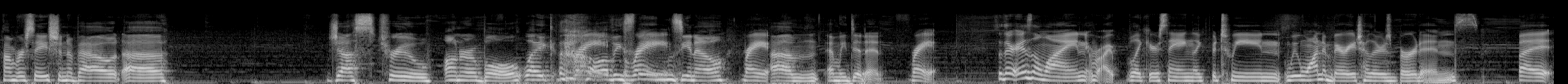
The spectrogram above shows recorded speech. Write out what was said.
conversation about uh just true, honorable, like Right, all these right. things, you know. Right. Um and we didn't. Right. So there is a line, right, like you're saying, like between we want to bear each other's burdens, but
